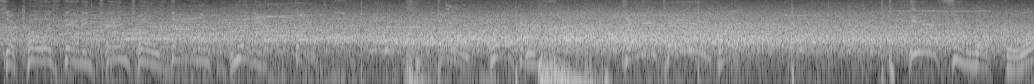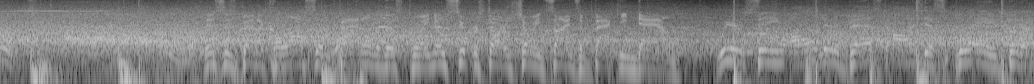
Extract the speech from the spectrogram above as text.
Sikoa standing ten toes down, ready to fight. Oh, broken. DDT! Piercing the throat. This has been a colossal battle to this point. No superstar is showing signs of backing down. We are seeing all their best on display, but it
